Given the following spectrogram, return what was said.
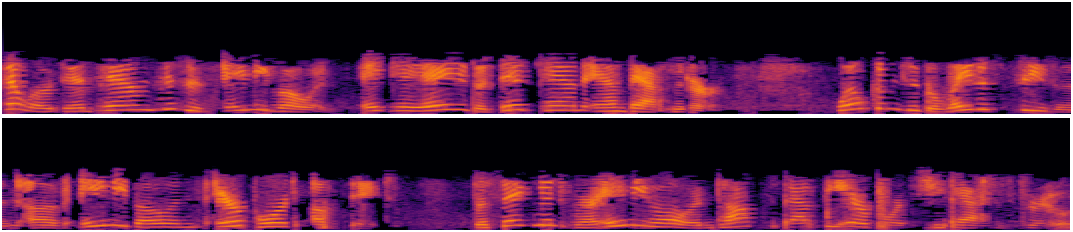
Hello, Deadpan. This is Amy Bowen, aka the Deadpan Ambassador. Welcome to the latest season of Amy Bowen's Airport Update, the segment where Amy Bowen talks about the airports she passes through.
